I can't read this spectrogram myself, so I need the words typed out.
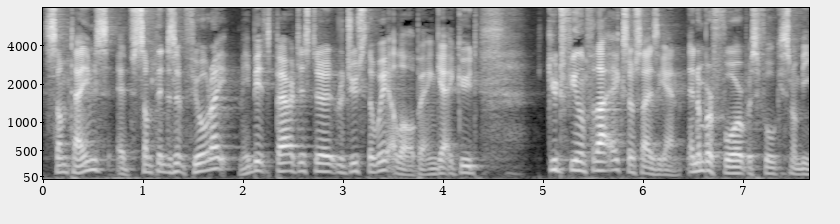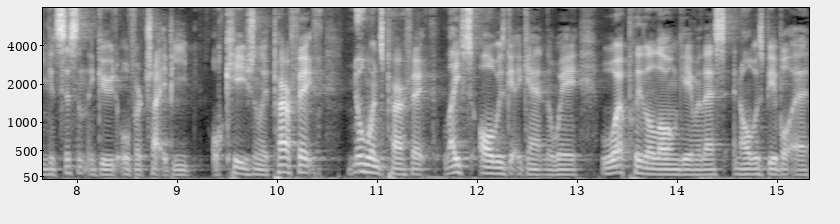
Sometimes, if something doesn't feel right, maybe it's better just to reduce the weight a little bit and get a good good feeling for that exercise again. And number four was focusing on being consistently good over trying to be occasionally perfect. No one's perfect. Life's always going to get in the way. We want to play the long game of this and always be able to,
